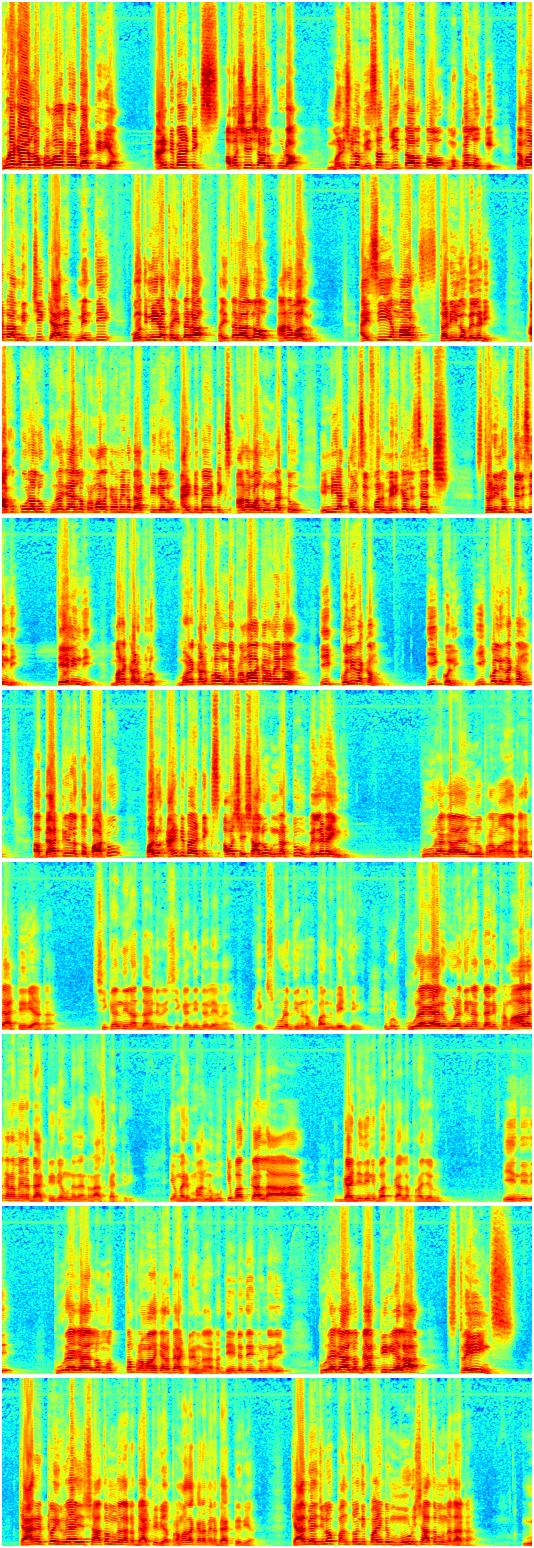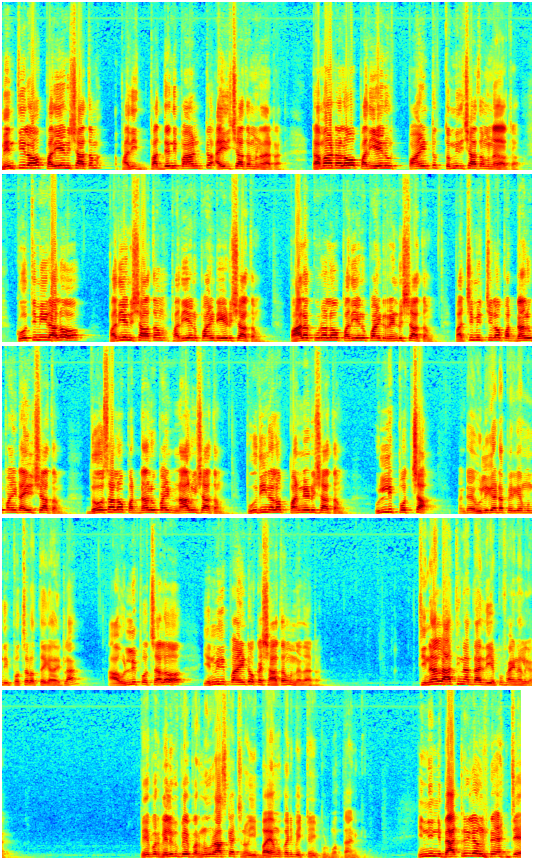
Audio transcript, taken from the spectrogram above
కూరగాయల్లో ప్రమాదకర bacteria antibiotics అవశేషాలు కూడా మనుషుల విసర్జితాలతో మొక్కల్లోకి టమాటా మిర్చి క్యారెట్ మెంతి కొత్తిమీర తదితర తదితరాల్లో ఆనవాళ్ళు ఐసీఎంఆర్ స్టడీలో వెల్లడి ఆకుకూరలు కూరగాయల్లో ప్రమాదకరమైన బ్యాక్టీరియాలు యాంటీబయాటిక్స్ ఆనవాళ్ళు ఉన్నట్టు India council for medical research స్టడీలో తెలిసింది తేలింది. మన కడుపులో మన కడుపులో ఉండే ప్రమాదకరమైన ఈ కొలి రకం ఈక్వలి. ఈక్వలి రకం ఆ బ్యాక్టీరియాలతో పాటు పలు యాంటీబయాటిక్స్ అవశేషాలు ఉన్నట్టు వెల్లడైంది. కూరగాయల్లో ప్రమాదకర బ్యాక్టీరియా అట. చికెన్ తినద్దా చికెన్ తింటలేమే. ఎగ్స్ కూడా తినడం బంద్ పెడితే ఇప్పుడు కూరగాయలు కూడా తినద్దని ప్రమాదకరమైన బ్యాక్టీరియా ఉన్నదని రాసుకత్తిరి. ఇక మరి మన్ను బుక్కి బతకాలా? గడ్డి తిని బతకాలా ప్రజలు? ఏంది ఇది? కూరగాయల్లో మొత్తం ప్రమాదకర బ్యాక్టీరియా ఉన్నదట. దేంట్లో దేంట్లో ఉన్నది? కూరగాయల్లో బ్యాక్టీరియాల స్ట్రెయిన్స్. క్యారెట్లో ఇరవై ఐదు శాతం ఉన్నదట బ్యాక్టీరియా ప్రమాదకరమైన బ్యాక్టీరియా. క్యాబేజీలో పంతొమ్మిది పాయింట్ మూడు శాతం ఉన్నదట. మెంతిలో పదిహేను శాతం పది పద్దెనిమిది పాయింట్ ఐదు శాతం ఉన్నదట. టమాటాలో పదిహేను పాయింట్ తొమ్మిది శాతం ఉన్నదట. కొత్తిమీరలో పదిహేను శాతం పదిహేను పాయింట్ ఏడు శాతం. పాలకూరలో పదిహేను పాయింట్ రెండు శాతం. పచ్చిమిర్చిలో పద్నాలుగు పాయింట్ ఐదు శాతం. దోసలో పద్నాలుగు పాయింట్ నాలుగు శాతం పుదీనాలో పన్నెండు శాతం ఉల్లి పొచ్చ. అంటే ఉల్లిగడ్డ పెరిగే ముందు ఈ పొచ్చలు వస్తాయి కదా ఇట్లా? ఆ ఉల్లి పొచ్చలో ఎనిమిది పాయింట్ ఒక శాతం ఉన్నదట. తినాలా తినద్దా అది చెప్పు ఫైనల్గా. పేపర్ వెలుగు పేపర్ నువ్వు రాసుకొచ్చినావు. ఈ భయం ఒకటి పెట్టినావు ఇప్పుడు మొత్తానికి. ఇన్ని ఇన్ని బ్యాక్టీరియాలు ఉన్నాయంటే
